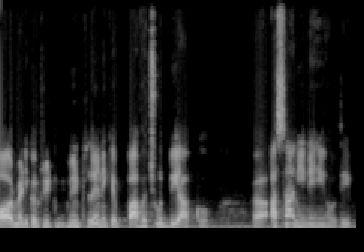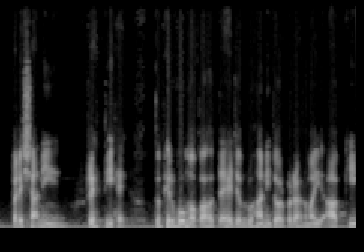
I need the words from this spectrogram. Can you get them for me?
और मेडिकल ट्रीटमेंट लेने के बावजूद भी आपको आसानी नहीं होती, परेशानी रहती है। तो फिर वो मौका होता है जब रूहानी तौर पर रहनुमाई आपकी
